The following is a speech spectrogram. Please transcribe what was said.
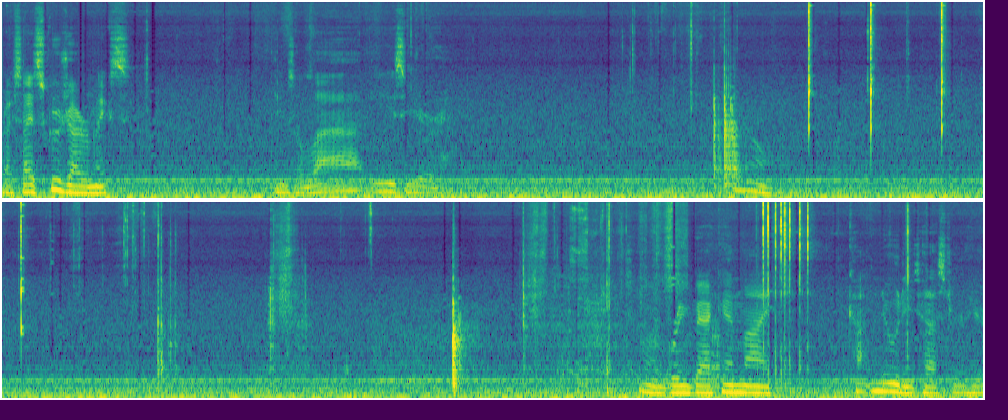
Right side screwdriver makes things a lot easier. Oh. I'm going to bring back in my continuity tester here.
